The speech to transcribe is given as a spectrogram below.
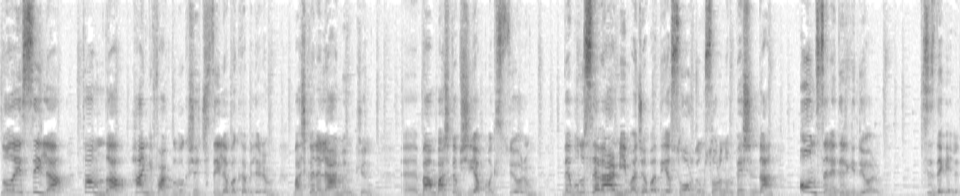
Dolayısıyla tam da hangi farklı bakış açısıyla bakabilirim? Başka neler mümkün? E, ben başka bir şey yapmak istiyorum. ve bunu sever miyim acaba diye sorduğum sorunun peşinden 10 senedir gidiyorum. Siz de gelin.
